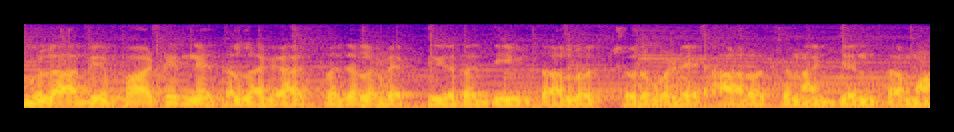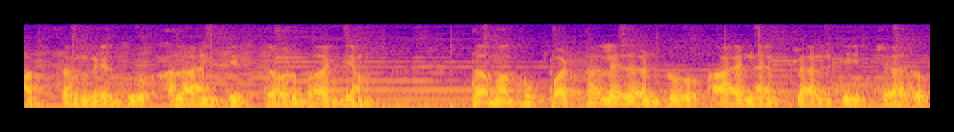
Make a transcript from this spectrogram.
గులాబీ పార్టీ నేతల్లాగా ప్రజల వ్యక్తిగత జీవితాల్లో చొరబడే ఆలోచన ఎంత మాత్రం లేదు. అలాంటి దౌర్భాగ్యం తమకు పట్టలేదంటూ ఆయన క్లారిటీ ఇచ్చారు.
